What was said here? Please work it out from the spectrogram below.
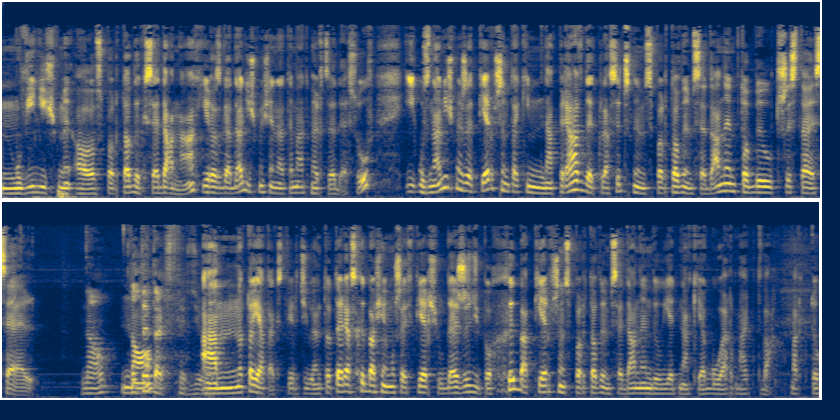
mówiliśmy o sportowych sedanach i rozgadaliśmy się na temat Mercedesów i uznaliśmy, że pierwszym takim naprawdę klasycznym sportowym sedanem to był 300 SL. No, to No. ty tak stwierdziłeś. A no to ja tak stwierdziłem. To teraz chyba się muszę w piersi uderzyć, bo chyba pierwszym sportowym sedanem był jednak Jaguar Mark II. Mark II.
